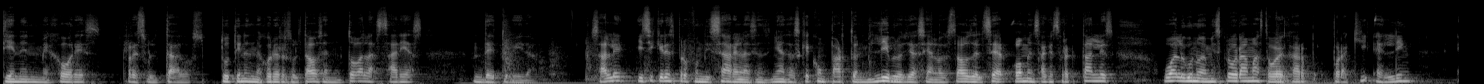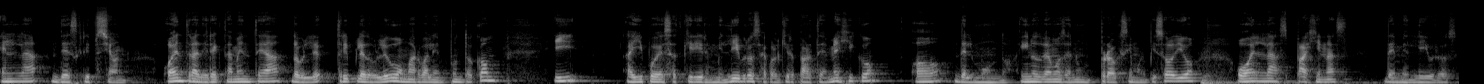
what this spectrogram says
tienen mejores resultados. Tú tienes mejores resultados en todas las áreas de tu vida. ¿Sale? Y si quieres profundizar en las enseñanzas que comparto en mis libros, ya sean los estados del ser o mensajes fractales o alguno de mis programas, te voy a dejar por aquí el link en la descripción. O entra directamente a www.omarvalen.com y ahí puedes adquirir mis libros a cualquier parte de México o del mundo. Y nos vemos en un próximo episodio o en las páginas de mis libros.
